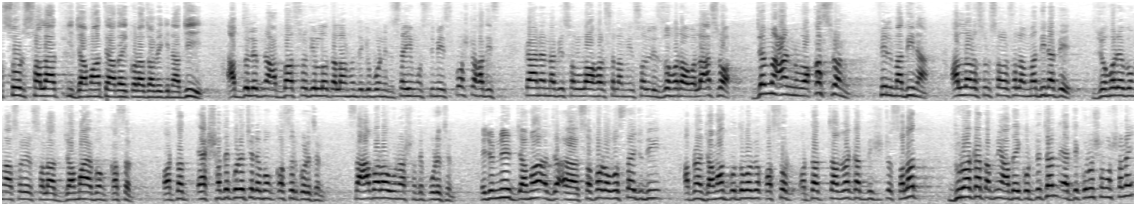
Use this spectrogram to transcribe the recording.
আসর সালাত কি জামাতে আদায় করা যাবে কিনা? জি, আব্দুল ইবনে আব্বাস রাদিয়াল্লাহু তাআলা আনহু থেকে বর্ণিত সহিহ মুসলিমে স্পষ্ট হাদিস, কানা নবী আলাইহি সাল্লাম ইউসাল্লি যুহরা ওয়াল আসরা জামআন ওয়া কসরান ফিল মাদিনা। আল্লাহ রাসূল আলাইহি সাল্লাম মদিনাতে জোহর এবং আসরের সালাত জামা এবং কসর, অর্থাৎ একসাথে করেছেন এবং কসর করেছেন। সাহাবারাও ওনার সাথে পড়েছেন। এই জন্য জামা সফর অবস্থায় যদি আপনার জামাতবদ্ধভাবে কসর, অর্থাৎ চার রাকাত বিশিষ্ট সলাৎ দুরাকাত আপনি আদায় করতে চান, এতে কোনো সমস্যা নাই,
